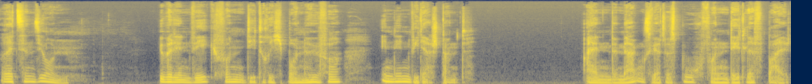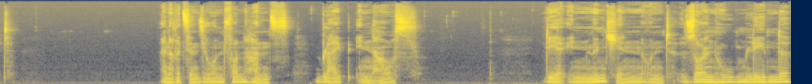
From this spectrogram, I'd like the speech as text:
Rezension über den Weg von Dietrich Bonhoeffer in den Widerstand. Ein bemerkenswertes Buch von Detlef Bald. Eine Rezension von Hans Bleib in Haus. Der in München und Solnhuben lebende,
